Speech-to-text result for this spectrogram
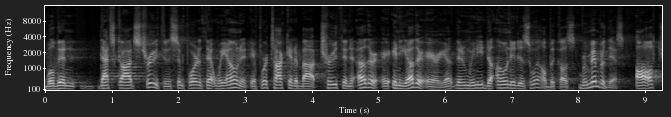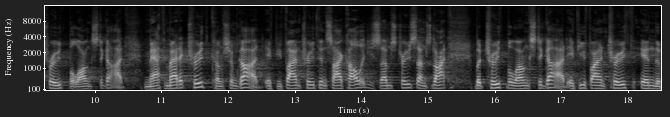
well, then that's God's truth, and it's important that we own it. If we're talking about truth in other, any other area, then we need to own it as well, because remember this all truth belongs to God. Mathematic truth comes from God. If you find truth in psychology, some's true, some's not, but truth belongs to God. If you find truth in the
